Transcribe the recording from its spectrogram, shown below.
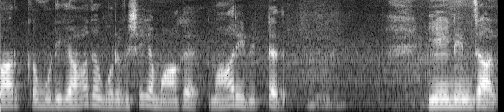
பார்க்க முடியாத ஒரு விஷயமாக மாறிவிட்டது. ஏனென்றால்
